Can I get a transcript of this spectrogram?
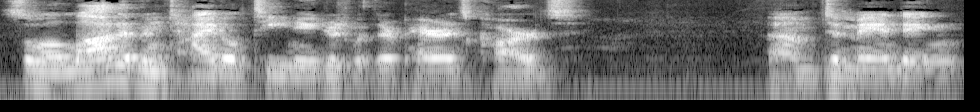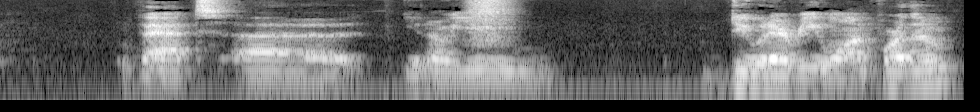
So a lot of entitled teenagers with their parents' cards, um, demanding that uh, you know you do whatever you want for them.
